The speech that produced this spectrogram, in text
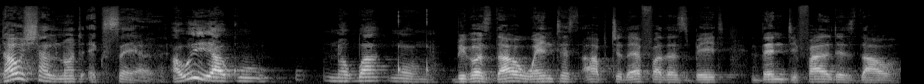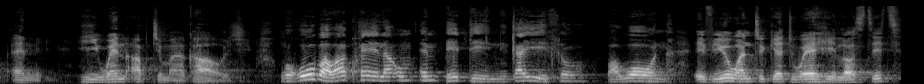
thou shalt not excel, awuya ku nokuba ngqongqo because thou wentest up to thy father's bed, then defiledest thou, and he went up to my couch. Ngokuba wakhwela um- embhedeni kayihlo wawona If you want to get where he lost it,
